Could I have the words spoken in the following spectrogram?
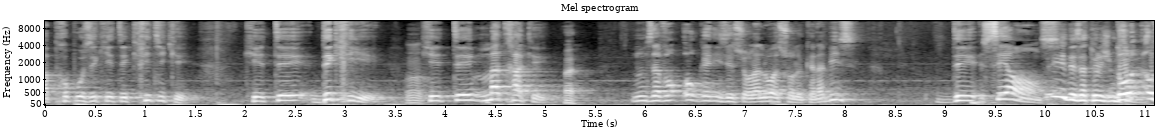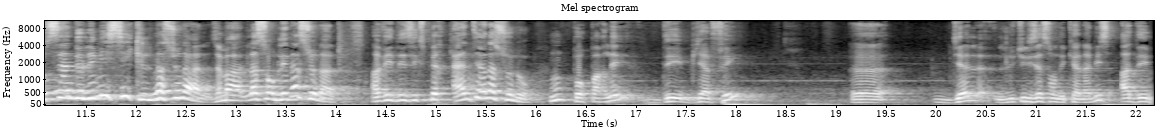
a proposé, qui était critiqué, qui était décrié, qui était matraqué. Hum. Ouais. Nous avons organisé sur la loi sur le cannabis des séances Et des ateliers, je me dans- au sein de l'hémicycle national. L'Assemblée nationale avait des experts internationaux Hum. pour parler des bienfaits euh, l'utilisation des cannabis à des,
